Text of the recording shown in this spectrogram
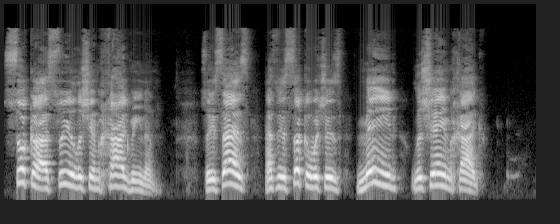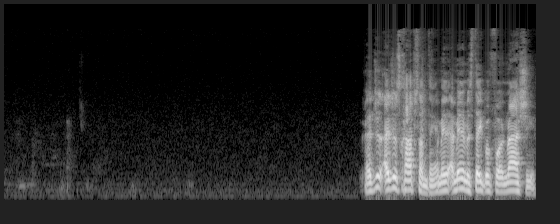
Sukkah Asuya L'Shem Chag B'inan. So he says, has to be a sukkah which is made L'Shem Chag. I just I just hopped something. I made I made a mistake before in Rashi.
